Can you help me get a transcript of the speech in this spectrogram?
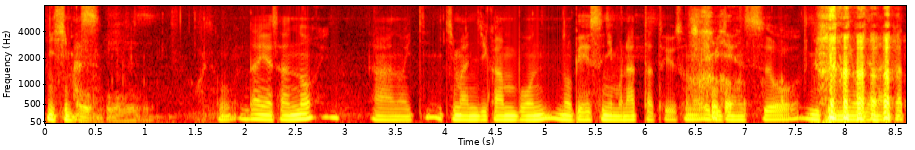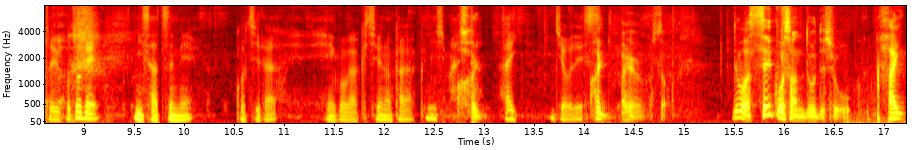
にします。ダイヤさんのあの 1, 万時間本のベースにもなったというそのエビデンスを見てみようじゃないかということで 2冊目こちら英語学習の科学にしました。はい、はい、以上です、はいありがとうございました。では聖光さんどうでしょう？はい。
